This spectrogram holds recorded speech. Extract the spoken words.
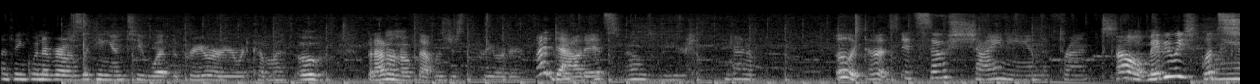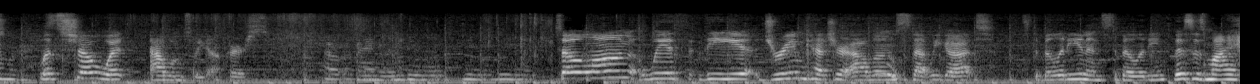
I think whenever I was looking into what the pre-order would come with. Oh, but I don't know if that was just the pre-order. I doubt it. smells weird. I don't know. Oh, it does. It's so shiny in the front. Oh, maybe we sh- let's Glamorous. let's show what albums we got first. Oh, okay. So along with the Dreamcatcher albums that we got, Stability and Instability. This is my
